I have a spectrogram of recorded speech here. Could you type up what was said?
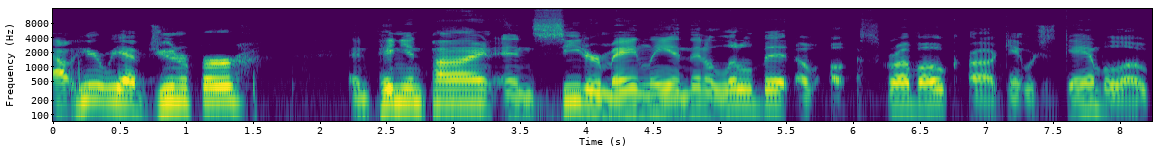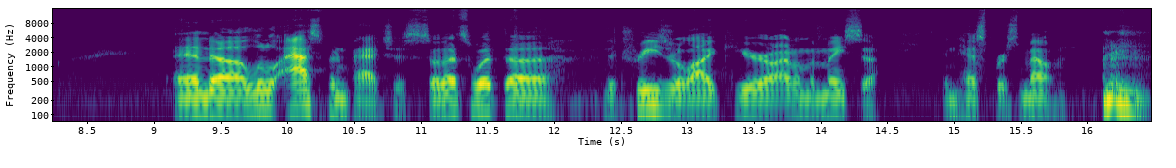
out here we have juniper and pinyon pine and cedar mainly, and then a little bit of uh, scrub oak, uh, which is Gambel oak, and uh, little aspen patches. So that's what uh, the trees are like here out on the mesa in Hesperus Mountain.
